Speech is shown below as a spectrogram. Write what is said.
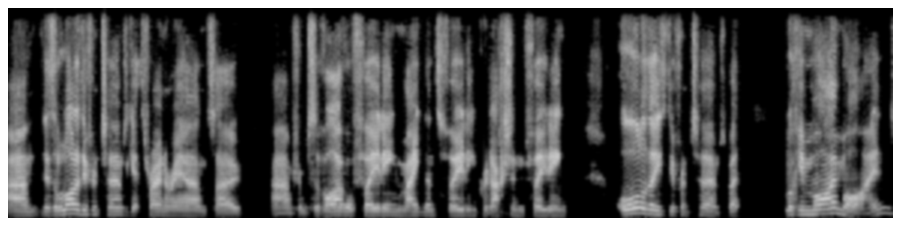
um, there's a lot of different terms get thrown around. So um, from survival feeding, maintenance feeding, production feeding, all of these different terms. But look, in my mind,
